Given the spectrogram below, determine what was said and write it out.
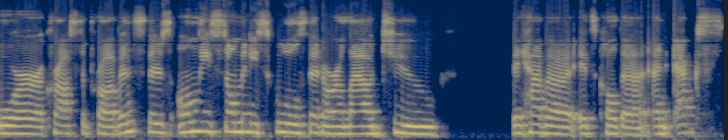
or across the province. There's only so many schools that are allowed to. They have a. It's called a an X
